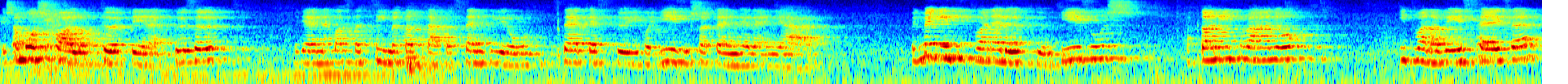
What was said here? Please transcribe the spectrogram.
és a most hallott történet között, Ugye ennek azt a címet adták a Szentíró szerkesztői, hogy Jézus a tengeren jár. Hogy megint itt van előttünk Jézus, a tanítványok, itt van a vészhelyzet,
